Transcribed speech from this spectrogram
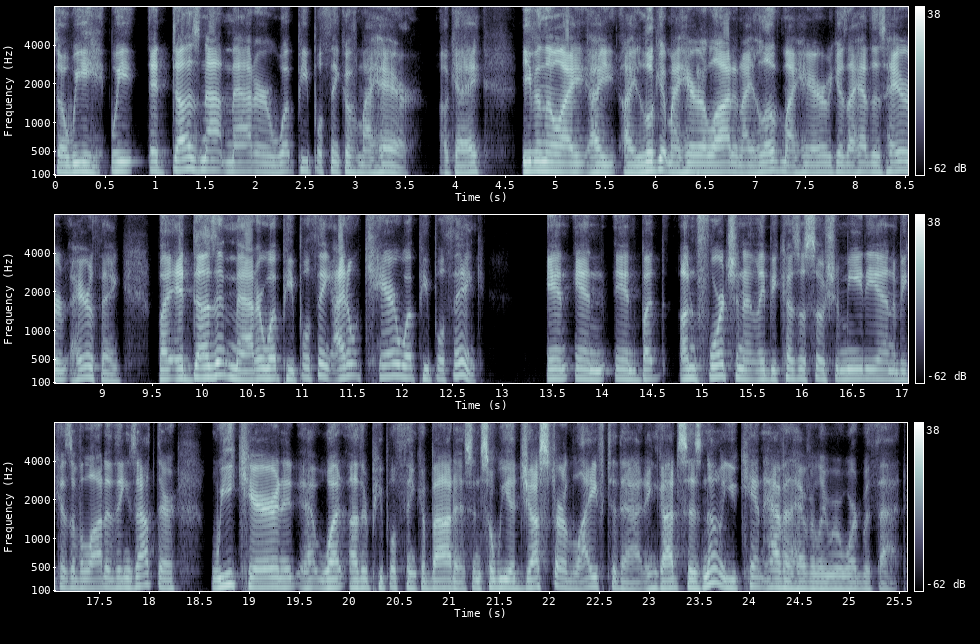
So we we it does not matter what people think of my hair okay? Even though I, I i look at my hair a lot and i love my hair because i have this hair hair thing. But it doesn't matter what people think. I don't care what people think and and and but unfortunately because of social media and because of a lot of things out there we care and it, at what other people think about us. And so we adjust our life to that. And god says no you can't have a heavenly reward with that.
